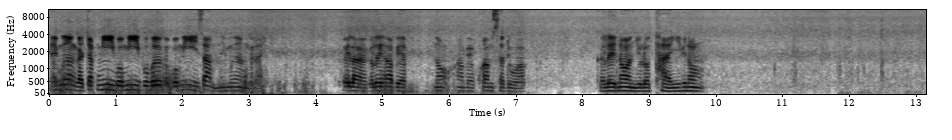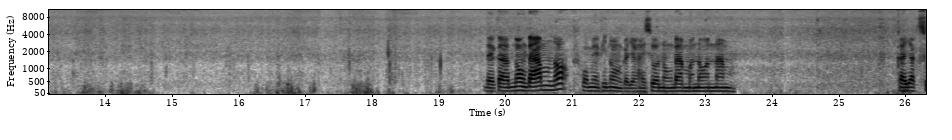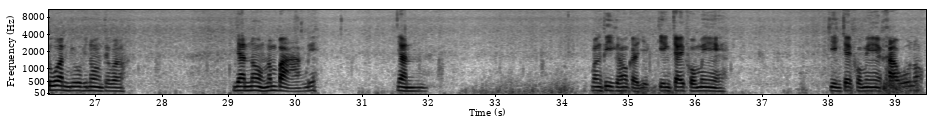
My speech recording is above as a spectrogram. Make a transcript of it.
ในเมืองกับจักมีบ่มีผู้เพิ่กับบ่มีซ้ำในเมืองก็ได้ เวลาก็เลยเอาแบบเนาะเอาแบบความสะดวก ก็เลยนอนอยู่รถไถพี่น้องแล้วก็น้องดำเนาะพ่อแม่พี่น้องก็อยากให้ส่วนน้องดำมานอนนำ ก็อยากส่วนอยู่พี่น้องแต่ว่า ยันน้องลำบากดิยัน บางทีเขาก็เกรงใจพ่อแม่ เกรงใจพ่อแม่เขาเนาะ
